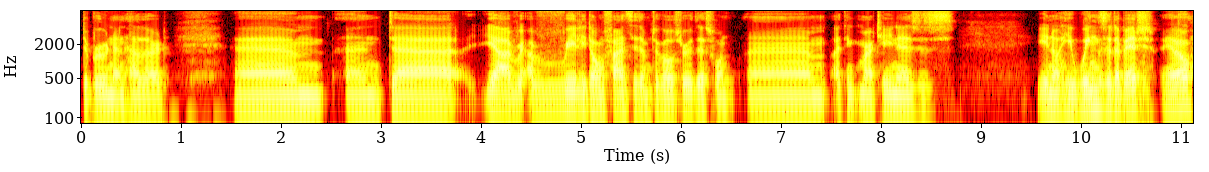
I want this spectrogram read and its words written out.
De Bruyne and Hazard. Um, and uh, yeah, I, re- I, really don't fancy them to go through this one. Um, I think Martinez is, you know, he wings it a bit, you know,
